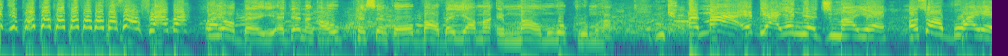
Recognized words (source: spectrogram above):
agye papapapapapa sɛ afra ba. Woyɛ ɔbaa yi ɛdɛn na nka wopɛ sɛ nka ɔba a ɔbɛyɛ ama mmaa a ɔmowɔ kurom ha. Ɛma a ebi a yɛni adwuma yɛ ɔsɛ ɔboa yɛ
